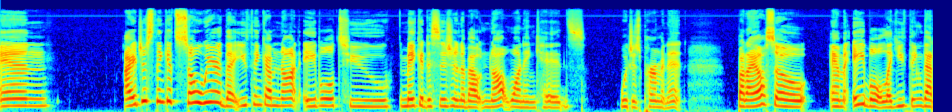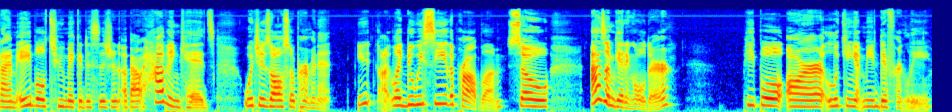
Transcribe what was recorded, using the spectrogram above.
And I just think it's so weird that you think I'm not able to make a decision about not wanting kids, which is permanent. But I also am able, like, you think that I'm able to make a decision about having kids, which is also permanent. You, like, do we see the problem? So, as I'm getting older, people are looking at me differently.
